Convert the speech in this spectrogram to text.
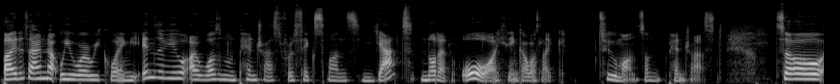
By the time that we were recording the interview, I wasn't on Pinterest for six months yet. Not at all. I think I was like two months on Pinterest. So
